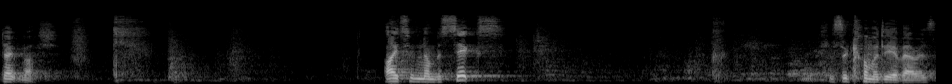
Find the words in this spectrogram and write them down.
Don't rush. Item number six. it's a comedy of errors.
